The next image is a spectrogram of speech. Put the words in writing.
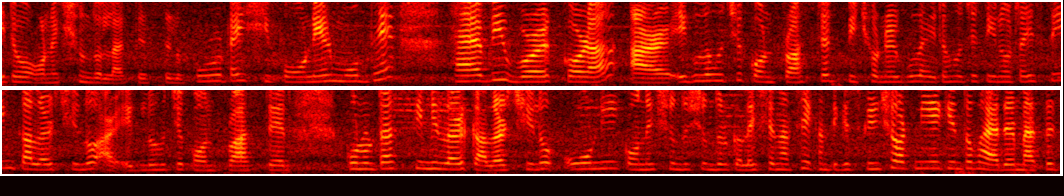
এটাও অনেক সুন্দর লাগতেছিল। পুরোটাই শিফনের মধ্যে হ্যাভি ওয়ার্ক করা। আর এগুলো হচ্ছে কন্ট্রাস্টেড পিছনেরগুলো, এটা হচ্ছে তিনোটাই সেম কালার ছিল। আর এগুলো হচ্ছে কন্ট্রাস্টেড কোনোটা সিমিলার কালার ছিল। অনেক অনেক সুন্দর সুন্দর কালেকশন আছে। এখান থেকে স্ক্রিনশট নিয়ে কিন্তু ভাইয়াদের মেসেজ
